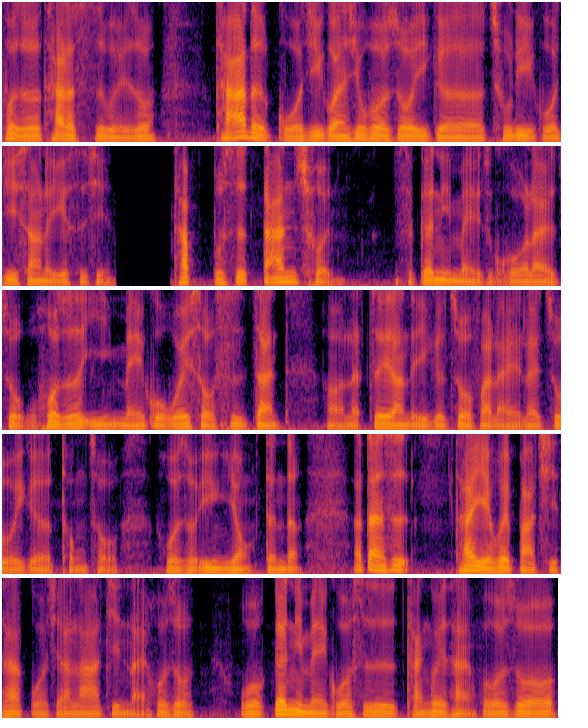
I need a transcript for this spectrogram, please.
或者说他的思维，说他的国际关系，或者说一个处理国际上的一个事情，他不是单纯是跟你美国来做，或者是以美国为首是战啊，那这样的一个做法来来做一个统筹，或者说运用等等。那但是他也会把其他国家拉进来，或者说我跟你美国是谈归谈，或者说。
